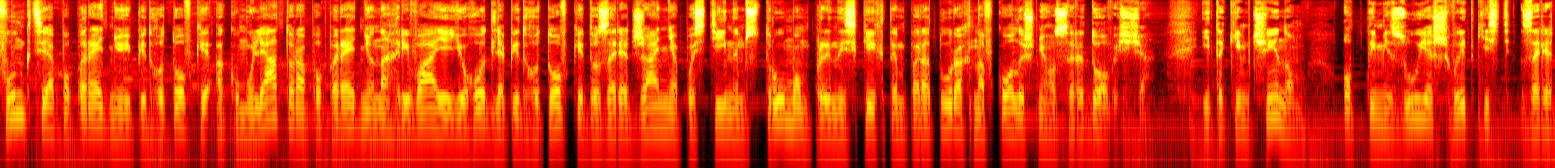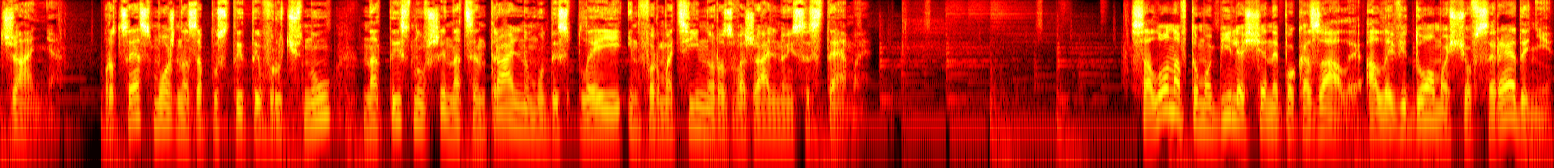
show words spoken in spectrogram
Функція попередньої підготовки акумулятора попередньо нагріває його для підготовки до заряджання постійним струмом при низьких температурах навколишнього середовища і таким чином оптимізує швидкість заряджання. Процес можна запустити вручну, натиснувши на центральному дисплеї інформаційно-розважальної системи. Салон автомобіля ще не показали, але відомо, що всередині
